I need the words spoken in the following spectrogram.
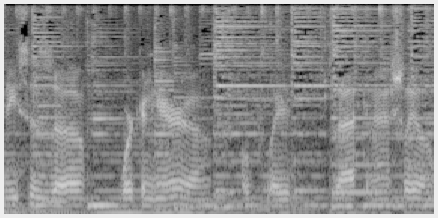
nieces uh, working here. Uh, hopefully Zach and Ashley will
